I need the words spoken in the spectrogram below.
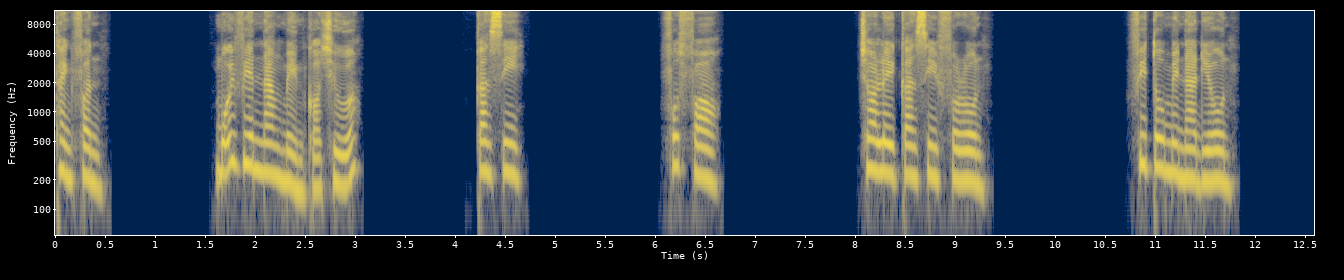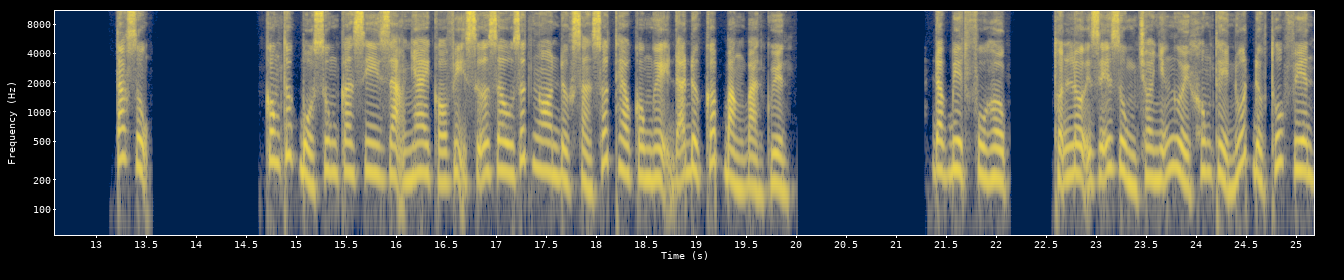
Thành phần Mỗi viên nang mềm có chứa Canxi, Phosphor, Cholecalciferol Phytomenadiol Tác dụng Công thức bổ sung canxi dạng nhai có vị sữa dâu rất ngon được sản xuất theo công nghệ đã được cấp bằng bản quyền. Đặc biệt phù hợp, thuận lợi dễ dùng cho những người không thể nuốt được thuốc viên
